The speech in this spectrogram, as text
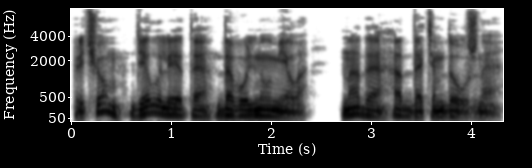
Причем делали это довольно умело. Надо отдать им должное.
